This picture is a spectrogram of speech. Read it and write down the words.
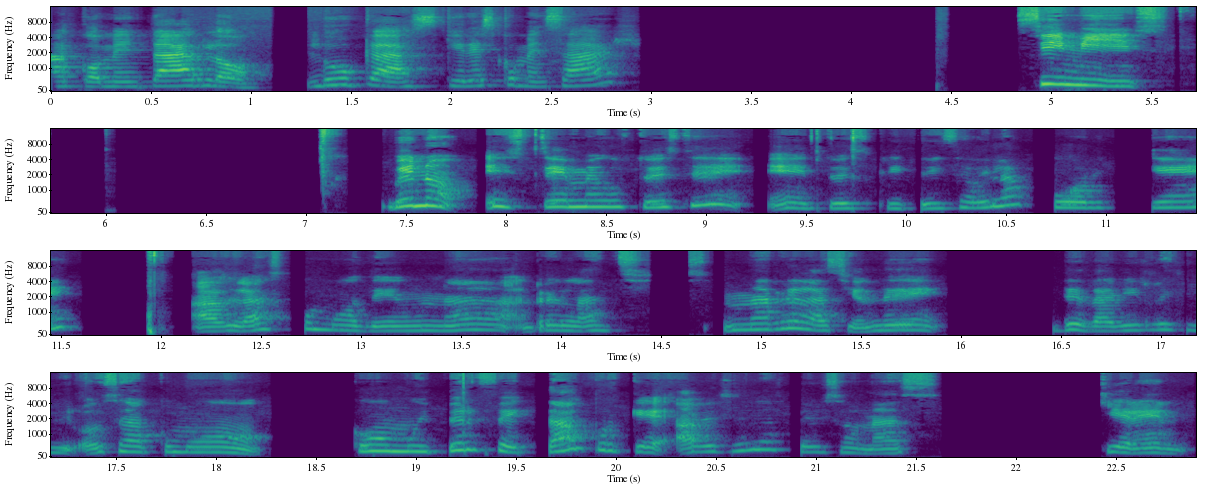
a, a comentarlo. Lucas, ¿quieres comenzar? Sí, Miss. Bueno, este, me gustó este, eh, tu escrito, Isabela, porque hablas como de una relación, una relación de, de dar y recibir, o sea, como, como muy perfecta, porque a veces las personas quieren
